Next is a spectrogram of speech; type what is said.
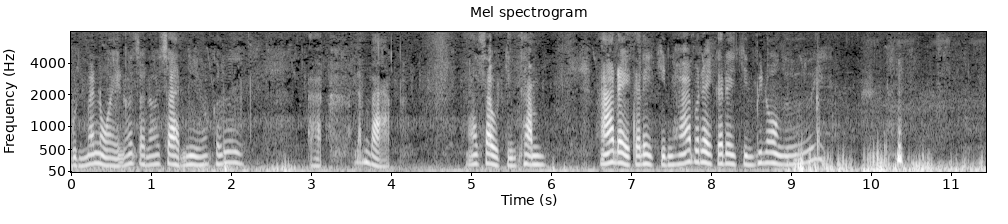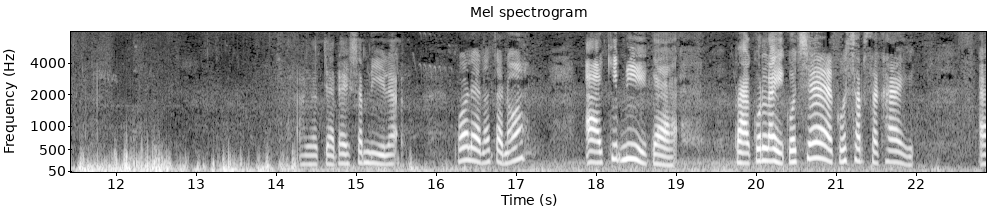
บุญมาหน่อยเนาะจะน้อยศาสตร์นี้เขาก็เลยลำบากหาเศร้ากินคำหาใดก็ได้กินหาบ่ได้ก็ได้กินพี่น้องเอ้ยเอาจะได้ซ้ำนี้แล้วเพราะอะไรเนาะจ๊ะเนาะอ่าคลิปนี้ก็ฝากกดไลค์กดแชร์กดซับสไครต์อ่า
